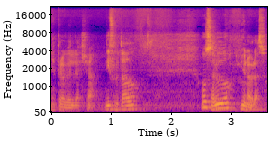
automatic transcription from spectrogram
espero que lo haya disfrutado. Un saludo y un abrazo.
